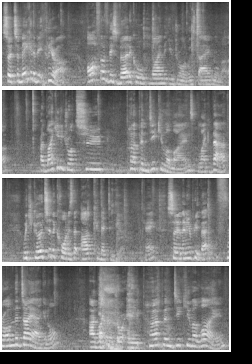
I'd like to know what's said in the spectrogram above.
So to make it a bit clearer, off of this vertical line that you've drawn, or this diagonal rather, I'd like you to draw two perpendicular lines like that, which go to the corners that aren't connected here. Okay? So let me repeat that. From the diagonal, I'd like to draw a perpendicular line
